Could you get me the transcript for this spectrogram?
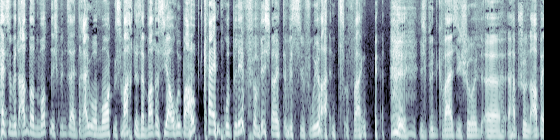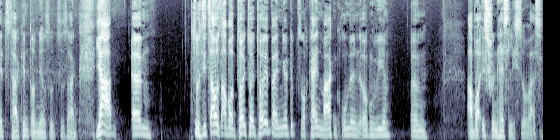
Also mit anderen Worten, ich bin seit drei Uhr morgens wach, deshalb war das hier auch überhaupt kein Problem für mich, heute ein bisschen früher anzufangen. Ich bin quasi schon, äh, habe schon einen Arbeitstag hinter mir sozusagen. Ja, ähm, So sieht's aus, aber toi toi toi, bei mir gibt's noch kein Magenkrummeln irgendwie. Ähm, aber ist schon hässlich sowas.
